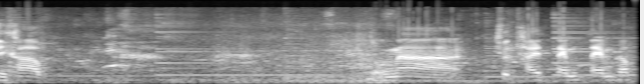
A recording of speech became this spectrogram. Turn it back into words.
นี่ครับ ตรงหน้าชุดไทยเต็มๆครับ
